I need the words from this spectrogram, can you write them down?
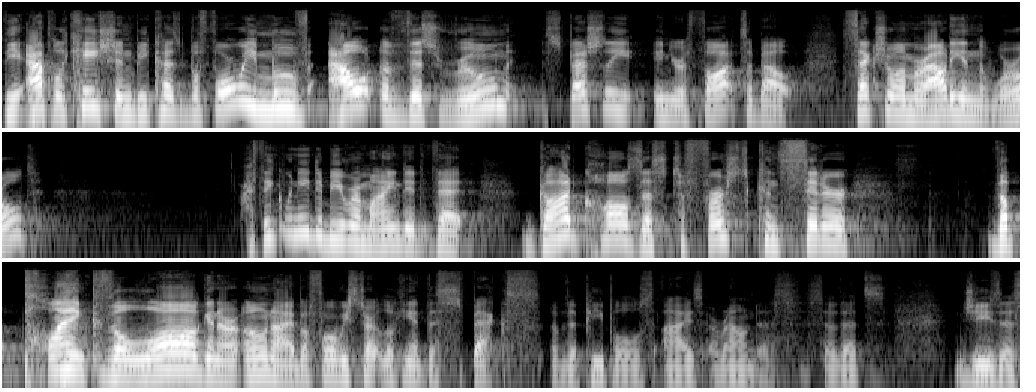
the application because before we move out of this room, especially in your thoughts about sexual immorality in the world, I think we need to be reminded that God calls us to first consider the plank, the log in our own eye before we start looking at the specks of the people's eyes around us. So that's Jesus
